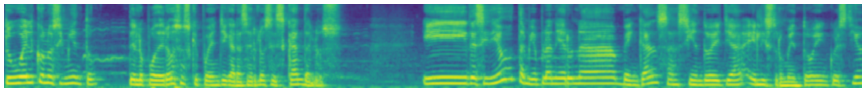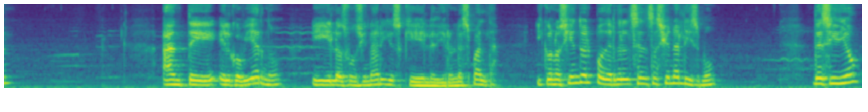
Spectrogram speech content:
tuvo el conocimiento de lo poderosos que pueden llegar a ser los escándalos y decidió también planear una venganza siendo ella el instrumento en cuestión. Ante el gobierno y los funcionarios que le dieron la espalda, y conociendo el poder del sensacionalismo, decidió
